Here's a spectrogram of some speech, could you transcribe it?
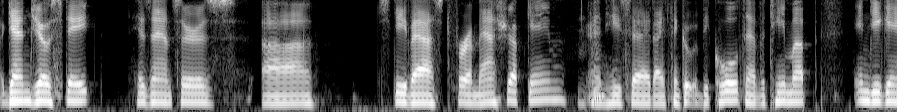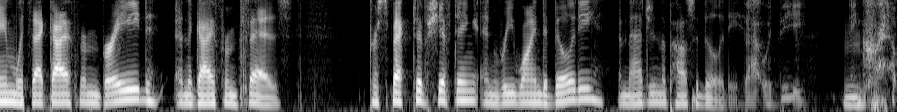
again, Joe State, his answers. Uh, Steve asked for a mashup game, Mhm. and he said, "I think it would be cool to have a team up indie game with that guy from Braid and the guy from Fez. Perspective shifting and rewindability. Imagine the possibilities. That would be Hmm. incredible.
